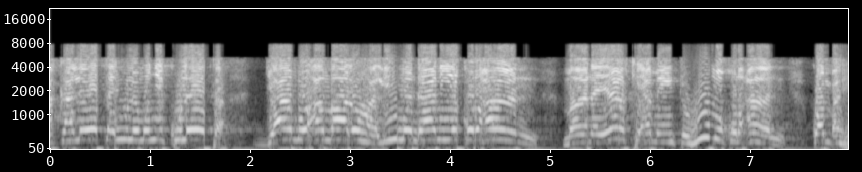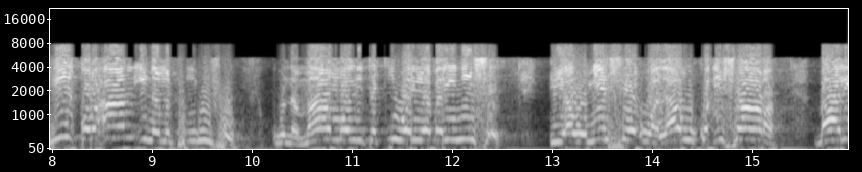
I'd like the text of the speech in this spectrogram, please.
akaleta yule mwenye kuleta jambo ambalo halimo ndani ya quran. Maana yake ameituhumu quran kwamba hii quran ina mapungufu. Kuna mambo litakiwa iyabainishe iyaonyeshe walau kwa ishara bali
